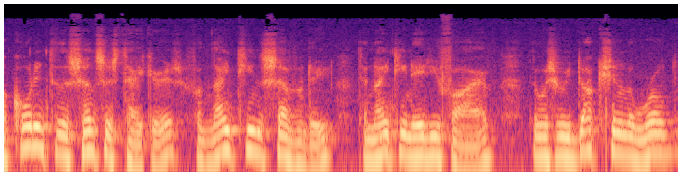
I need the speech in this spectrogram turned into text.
According to the census takers, from 1970 to 1985, there was a reduction in the world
